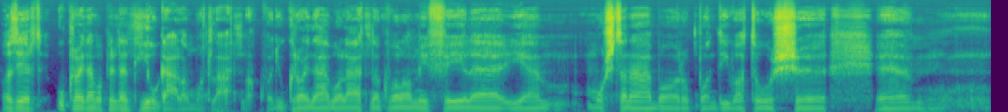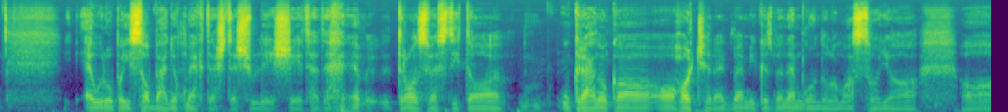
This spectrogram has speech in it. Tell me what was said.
azért Ukrajnában például jogállamot látnak, vagy Ukrajnában látnak valamiféle ilyen mostanában roppant divatos ö, ö, európai szabványok megtestesülését. Hát transvestita ukránok a, a hadseregben, miközben nem gondolom azt, hogy a, a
